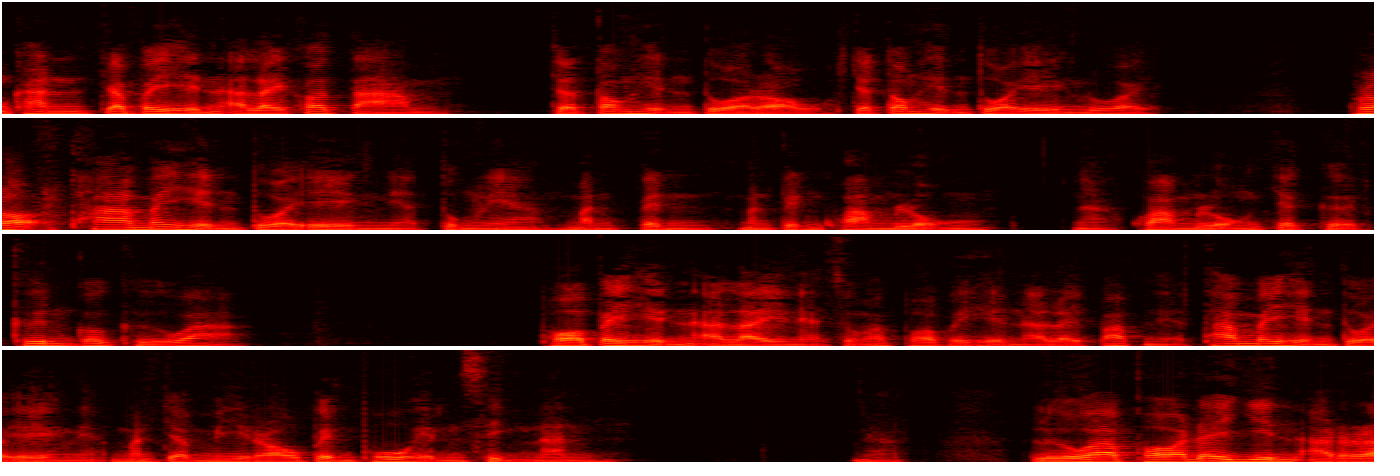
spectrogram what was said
ำคัญจะไปเห็นอะไรก็ตาม จะต้องเห็นตัวเรา จะต้องเห็นตัวเองด้วย เพราะถ้าไม่เห็นตัวเองเนี่ยตรงเนี้ยมันเป็นมันเป็นความหลงนะความหลงจะเกิดขึ้นก็คือว่า พอไปเห็นอะไรเนี่ย สมมติพอไปเห็นอะไรปั๊บเนี่ย ถ้าไม่เห็นตัวเองเนี่ย มันจะมีเราเป็นผู้เห็นสิ่งนั้นนะหรือว่าพอได้ยินอะไร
